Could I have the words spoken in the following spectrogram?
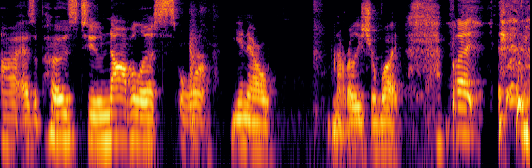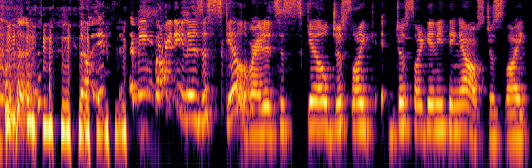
uh, as opposed to novelists or you know I'm not really sure what. But so i mean writing is a skill right? It's a skill just like just like anything else just like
